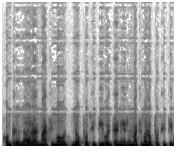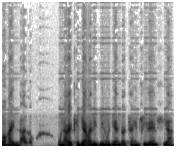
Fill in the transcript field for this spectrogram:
controlar al máximo los positivos y tener al máximo los positivos aislados. Una vez que ya va disminuyendo esta incidencia,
